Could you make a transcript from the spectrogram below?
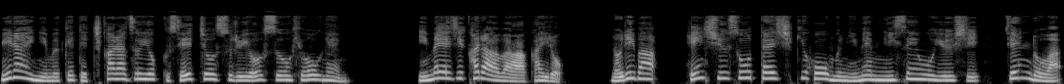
未来に向けて力強く成長する様子を表現。イメージカラーは赤色。乗り場、編集相対式ホーム2面2線を有し、線路は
